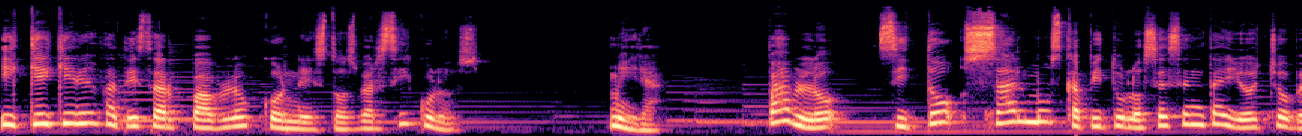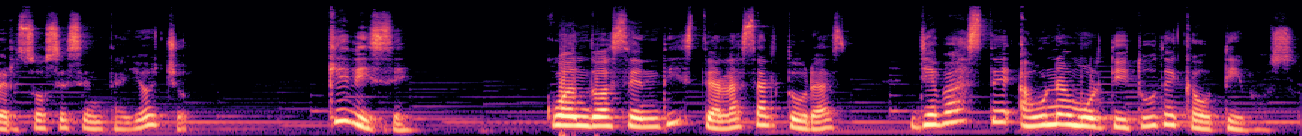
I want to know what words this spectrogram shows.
¿Y qué quiere enfatizar Pablo con estos versículos? Mira, Pablo citó Salmos capítulo 68, verso 68. ¿Qué dice? Cuando ascendiste a las alturas, llevaste a una multitud de cautivos,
